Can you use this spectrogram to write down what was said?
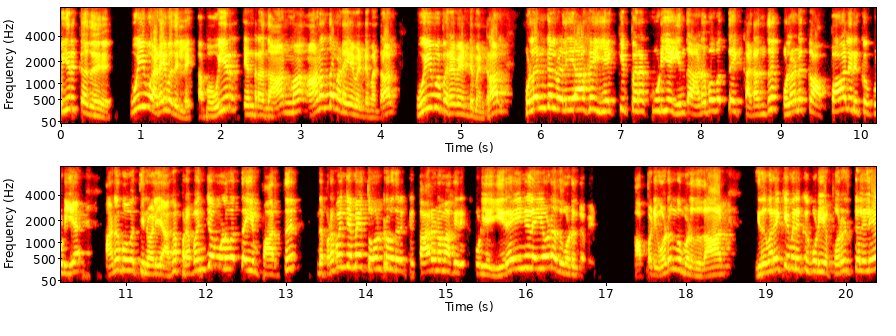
உயிருக்கு அது உய்வு அடைவதில்லை. அப்ப உயிர் என்ற அந்த ஆன்மா ஆனந்தம் அடைய வேண்டும் என்றால் உய்வு பெற வேண்டும் என்றால் புலன்கள் வழியாக இயக்கி பெறக்கூடிய இந்த அனுபவத்தை கடந்து புலனுக்கு அப்பால் இருக்கக்கூடிய அனுபவத்தின் வழியாக பிரபஞ்சம் முழுவதையும் பார்த்து இந்த பிரபஞ்சமே தோன்றுவதற்கு காரணமாக இருக்கக்கூடிய இறைநிலையோடு அது ஒடுங்க வேண்டும். அப்படி ஒடுங்கும் பொழுதுதான் இதுவரைக்கும் இருக்கக்கூடிய பொருட்களிலே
